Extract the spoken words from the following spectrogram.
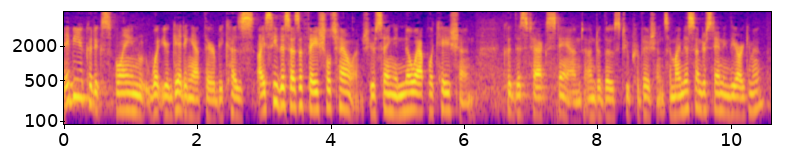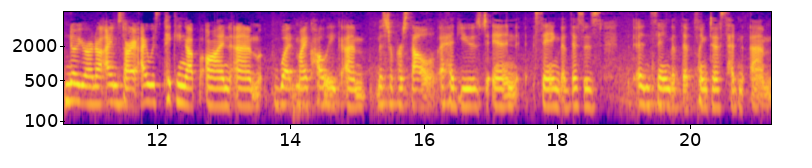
maybe you could explain what you're getting at there because I see this as a facial challenge. You're saying in no application could this tax stand under those two provisions? Am I misunderstanding the argument? No, Your Honor. I'm sorry. I was picking up on um, what my colleague, um, Mr. Purcell, had used in saying that this is, in saying that the plaintiffs had, um,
